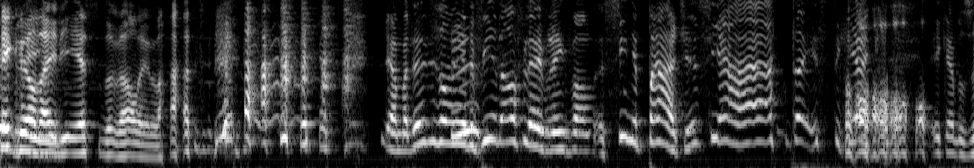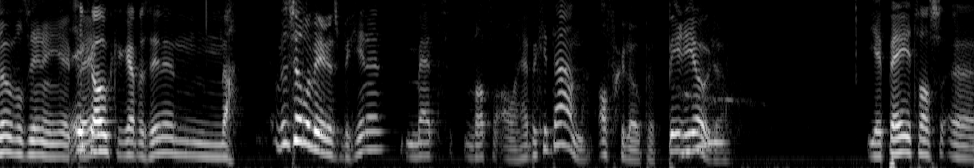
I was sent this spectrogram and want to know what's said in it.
Aflevering. Ik wil dat je die eerste er wel in laat. Ja, maar dit is alweer de vierde aflevering van Cinepraatjes. Ja, dat is te gek. Ik heb er zoveel zin in, JP. Ik ook, ik heb er zin in. Nou, We zullen weer eens beginnen met wat we al hebben gedaan afgelopen periode. JP, het was eh,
